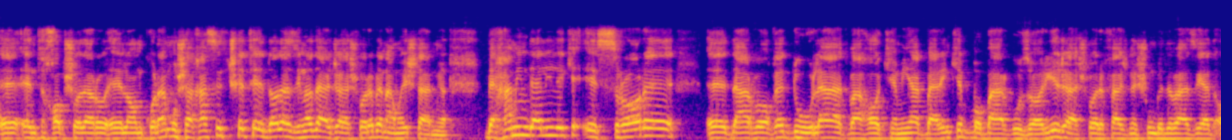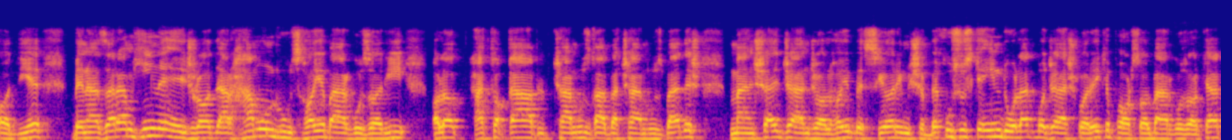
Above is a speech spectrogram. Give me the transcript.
انتخاب شده رو اعلام کنن مشخص نیست چه تعداد از اینا در جشنواره به نمایش در میاد. به همین دلیله که اصرار در واقع دولت و حاکمیت بر اینکه با برگزاری جشنواره فجر نشون بده وضعیت عادیه به نظرم هین اجرا در همون روزهای برگزاری حالا حتی قبل چند روز قبل و چند روز بعدش منشأ جنجال های بسیاری میشه. به خصوص که این دولت با جشنواره که پارسال برگزار کرد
